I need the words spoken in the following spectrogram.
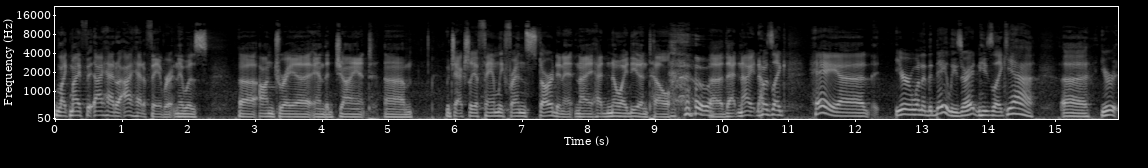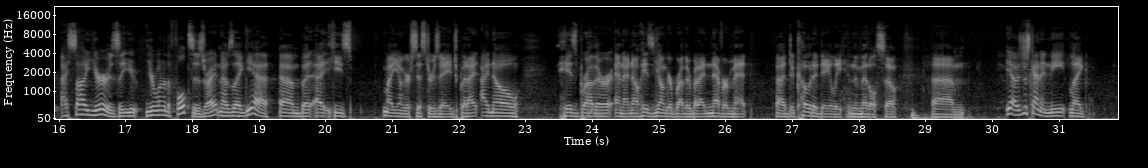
like my I had a, I had a favorite, and it was uh, Andrea and the Giant. Um, which actually a family friend starred in it, and I had no idea until uh, that night. And I was like, "Hey, uh, you're one of the Dalys, right?" And he's like, "Yeah, uh, you're. I saw yours. You're, you're one of the Foltzes, right?" And I was like, "Yeah," um, but I, he's my younger sister's age, but I, I know his brother and I know his younger brother, but I never met uh, Dakota Daly in the middle. So, um, yeah, it was just kind of neat. Like,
